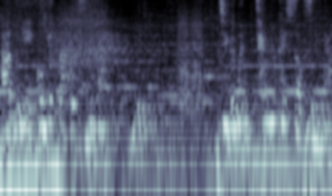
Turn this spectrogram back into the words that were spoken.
아군이 공격받고 있습니다. 지금은 착륙할 수 없습니다.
